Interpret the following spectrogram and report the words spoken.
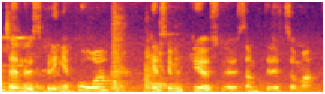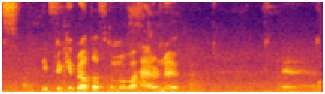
Jag känner det springer på ganska mycket just nu samtidigt som att vi brukar prata ofta om att vara här och nu. Eh,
